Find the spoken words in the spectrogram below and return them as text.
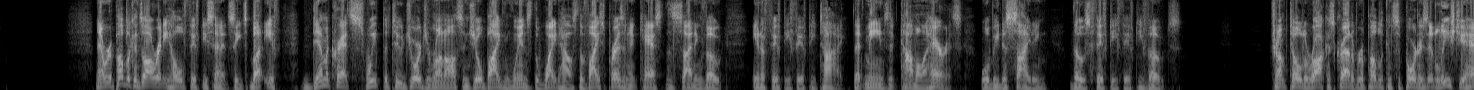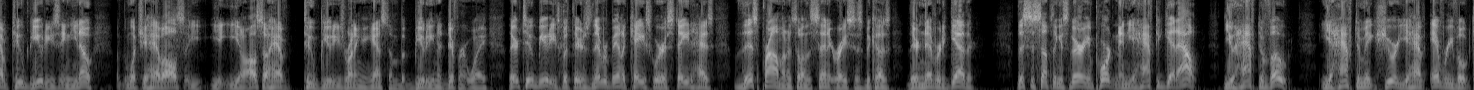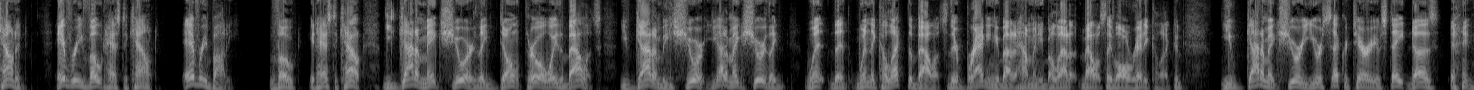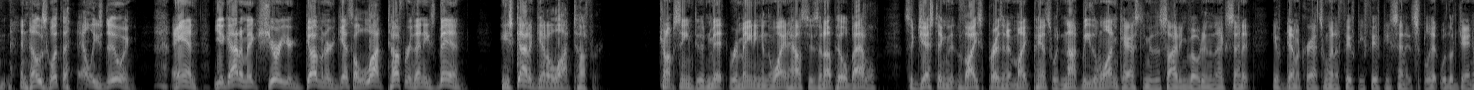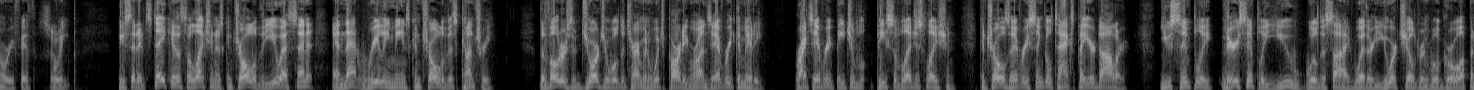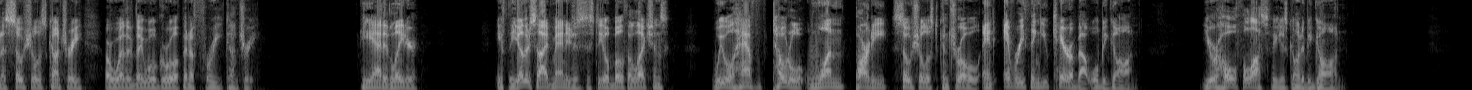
Now, Republicans already hold 50 Senate seats, but if Democrats sweep the two Georgia runoffs and Joe Biden wins the White House, the vice president casts the deciding vote in a 50 50 tie. That means that Kamala Harris will be deciding those 50 50 votes. Trump told a raucous crowd of Republican supporters, "At least you have two beauties, and you know what you have also. You, you also have two beauties running against them, but beauty in a different way. They're two beauties, but there's never been a case where a state has this prominence on the Senate races because they're never together. This is something that's very important, and you have to get out. You have to vote. You have to make sure you have every vote counted. Every vote has to count. Everybody vote. It has to count. You got to make sure they don't throw away the ballots. You've got to be sure. You got to make sure they when that when they collect the ballots, they're bragging about how many ballots they've already collected. You've got to make sure your Secretary of State does and knows what the hell he's doing. And you got to make sure your governor gets a lot tougher than he's been. He's got to get a lot tougher. Trump seemed to admit remaining in the White House is an uphill battle, suggesting that Vice President Mike Pence would not be the one casting the deciding vote in the next Senate if Democrats win a 50 50 Senate split with a January 5th sweep. He said, At stake in this election is control of the U.S. Senate, and that really means control of this country. The voters of Georgia will determine which party runs every committee, writes every piece of legislation, controls every single taxpayer dollar. You simply, very simply, you will decide whether your children will grow up in a socialist country or whether they will grow up in a free country. He added later, if the other side manages to steal both elections, we will have total one party socialist control and everything you care about will be gone. Your whole philosophy is going to be gone.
